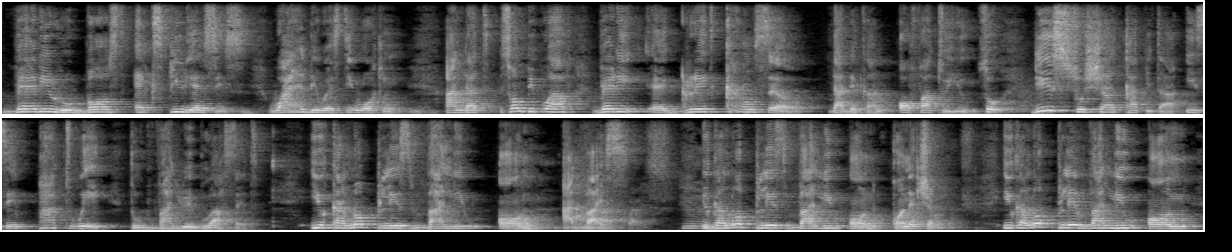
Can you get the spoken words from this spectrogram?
very robust experiences while they were still working, and that some people have very uh, great counsel that they can offer to you. So, this social capital is a pathway to valuable assets. You cannot place value on advice you cannot place value on connection. You cannot place value on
